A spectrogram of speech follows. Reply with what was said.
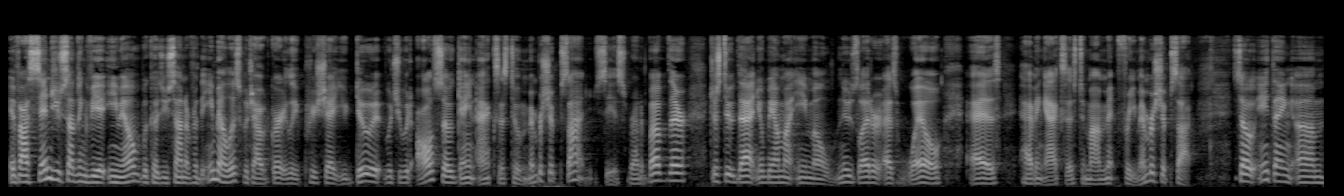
If I send you something via email because you signed up for the email list, which I would greatly appreciate you do it, which you would also gain access to a membership site. You see it's right above there. Just do that you'll be on my email newsletter as well as having access to my free membership site. So anything, um,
